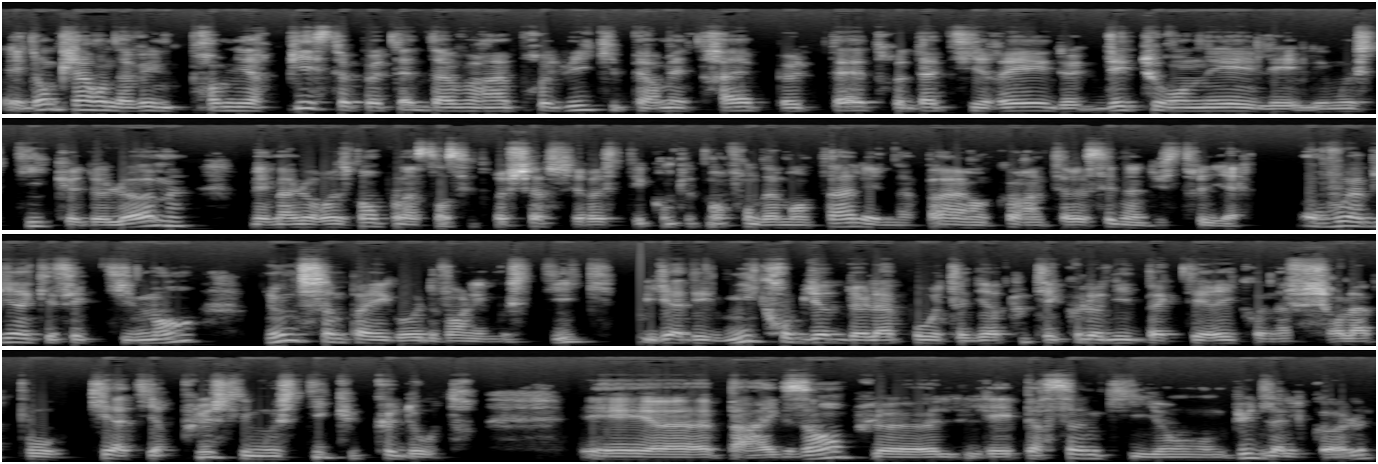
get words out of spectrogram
Et donc là, on avait une première piste peut-être d'avoir un produit qui permettrait peut-être d'attirer, de détourner les, les moustiques de l'homme. Mais malheureusement, pour l'instant, cette recherche est restée complètement fondamentale et n'a pas encore intéressé d'industriels on voit bien qu'effectivement, nous ne sommes pas égaux devant les moustiques. Il y a des microbiotes de la peau, c'est-à-dire toutes les colonies de bactéries qu'on a sur la peau, qui attirent plus les moustiques que d'autres. Et euh, par exemple, euh, les personnes qui ont bu de l'alcool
